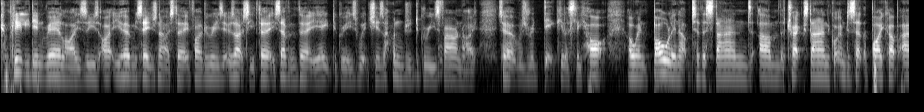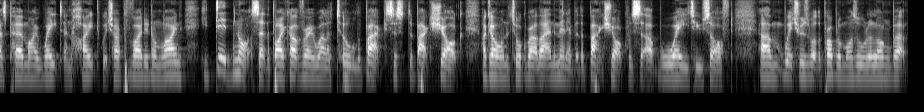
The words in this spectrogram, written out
completely didn't realize you heard me say just now it's 35 degrees. It was actually 37 38 degrees which is 100 degrees fahrenheit. So it was ridiculously hot. I went bowling up to the stand um, the trek stand got him to set the bike up as per my weight and height which i provided online. He did not set the bike up very well at all. The back just the back shock i go on to talk about that in a minute but the back shock was set up way too soft um, which was what the problem was all along but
